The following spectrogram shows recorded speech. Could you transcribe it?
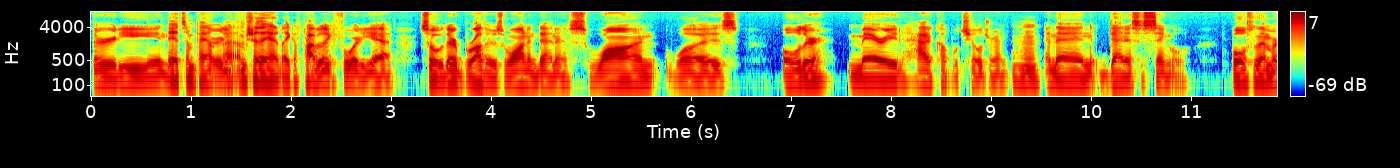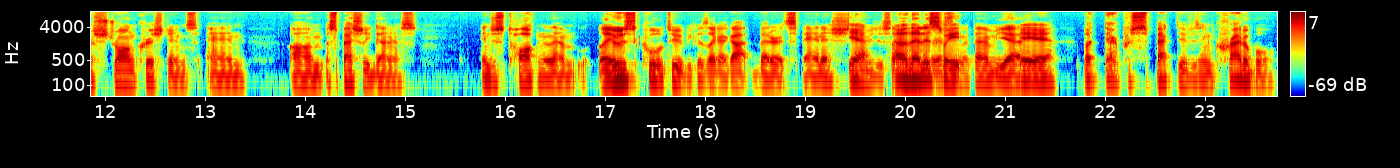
30 and They had some family. I'm sure they had like a Probably like 40, yeah. So they're brothers, Juan and Dennis. Juan was older, married, had a couple children, Mhm. and then Dennis is single. Both of them are strong Christians, and um, especially Dennis. And just talking to them, like, it was cool too because like I got better at Spanish. Yeah. Just, Oh, that is sweet. With them, yeah, yeah, yeah. but their perspective is incredible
